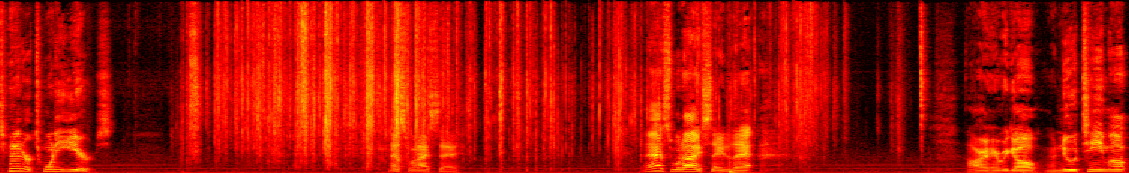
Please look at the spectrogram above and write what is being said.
10 or 20 years. That's what I say. That's what I say to that. All right, here we go. A new team up.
